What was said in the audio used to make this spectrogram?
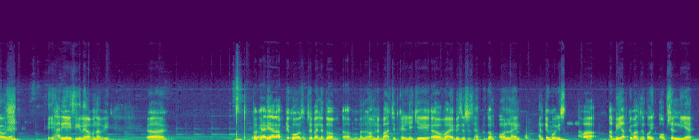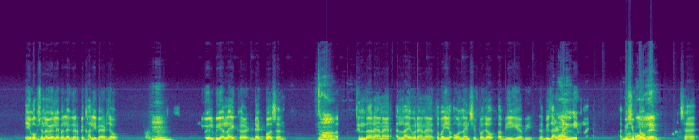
हो गया यार यही सीन है अपना भी तो खैर यार आप देखो सबसे पहले तो मतलब हमने बातचीत कर ली कि why businesses have to come online and देखो। इसके अलावा अभी आपके पास में कोई ऑप्शन नहीं है एक ऑप्शन अवेलेबल है घर पे खाली बैठ जाओ you will be a like dead person ज़िंदा रहना है लाइव रहना है तो भैया ऑनलाइन शिफ्ट हो जाओ अभी के अभी। अभी ज़्यादा टाइम नहीं हुआ अभी शिफ्ट ऑनलाइन अच्छा है।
